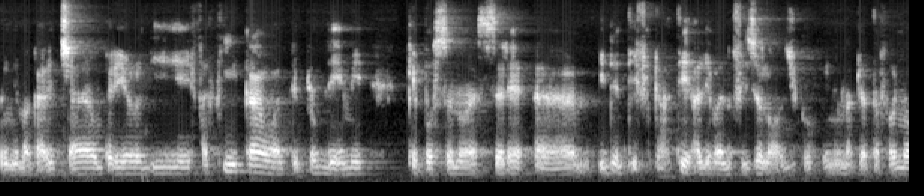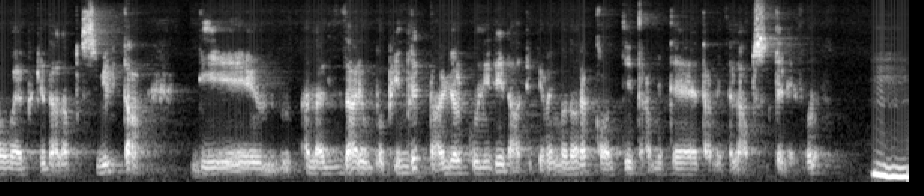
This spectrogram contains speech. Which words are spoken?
quindi magari c'è un periodo di fatica o altri problemi che possono essere eh, identificati a livello fisiologico, quindi una piattaforma web che dà la possibilità di mm, analizzare un po' più in dettaglio alcuni dei dati che vengono raccolti tramite, tramite l'app sul telefono. Mm-hmm.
